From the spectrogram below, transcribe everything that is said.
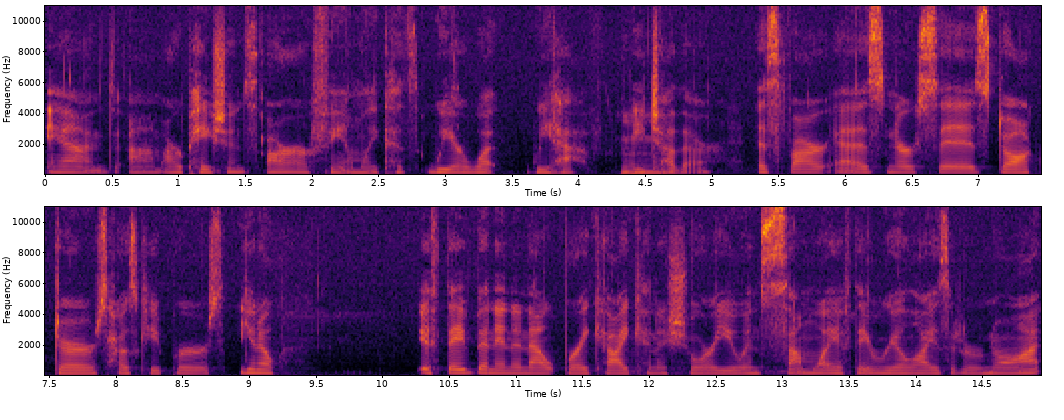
And um, our patients are our family because we are what we have, each other. As far as nurses, doctors, housekeepers, you know, if they've been in an outbreak, I can assure you in some way, if they realize it or not,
